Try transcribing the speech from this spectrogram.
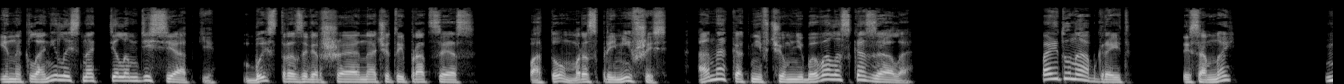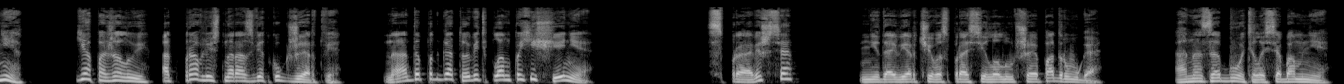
и наклонилась над телом десятки, быстро завершая начатый процесс. Потом, распрямившись, она, как ни в чем не бывало, сказала. «Пойду на апгрейд. Ты со мной?» «Нет, я, пожалуй, отправлюсь на разведку к жертве. Надо подготовить план похищения». «Справишься?» — недоверчиво спросила лучшая подруга. Она заботилась обо мне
